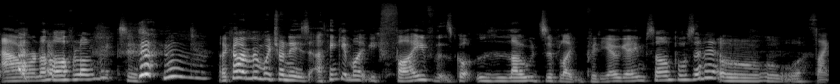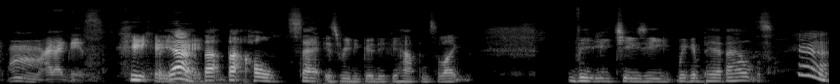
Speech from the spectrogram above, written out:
hour and a half long mixes. I can't remember which one it is. I think it might be five that's got loads of like video game samples in it. oh. It's like, mm, I like this. Hee But hee yeah, that that whole set is really good if you happen to like really cheesy Wigan Pier bounce. Yeah.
